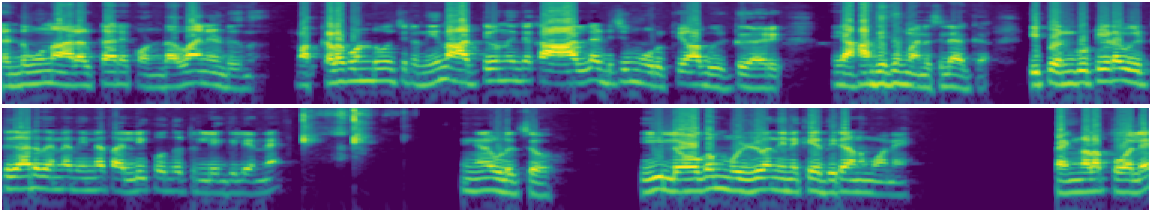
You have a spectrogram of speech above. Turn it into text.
രണ്ട് മൂന്ന് ആൾക്കാരെ കൊണ്ടുപോകാനുണ്ട് എന്ന് മക്കളെ കൊണ്ടുവച്ചിട്ട് നീ നാട്ടിൽ വന്ന് നിന്റെ കാലിലടിച്ച് മുറിക്കും ആ വീട്ടുകാർ നീ ആദ്യം ഇത് മനസ്സിലാക്കുക. ഈ പെൺകുട്ടിയുടെ വീട്ടുകാർ തന്നെ നിന്നെ തല്ലി കൊന്നിട്ടില്ലെങ്കിൽ എന്നെ ഇങ്ങനെ വിളിച്ചോ? ഈ ലോകം മുഴുവൻ നിനക്കെതിരാണ് മോനെ. പെങ്ങളെ പോലെ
